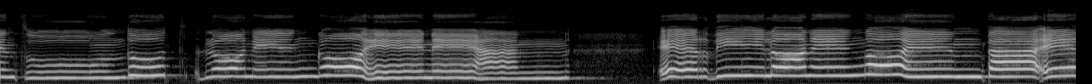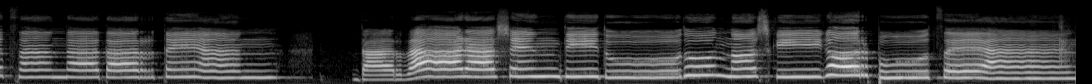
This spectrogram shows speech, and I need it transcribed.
entzun dut lonengoenean, erdi lonengoen ta etzan da tartean, dardara sentitu dut noski gorputzean.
